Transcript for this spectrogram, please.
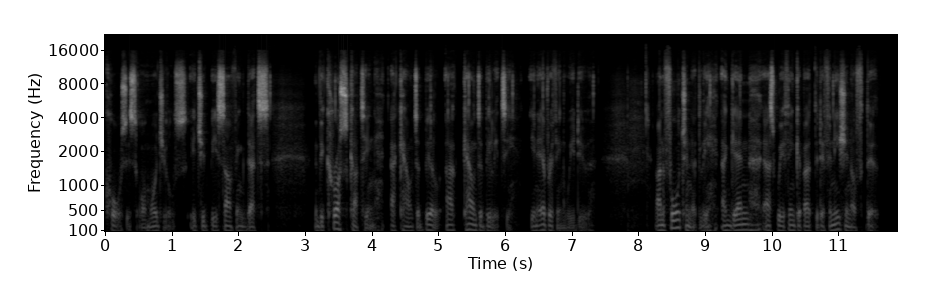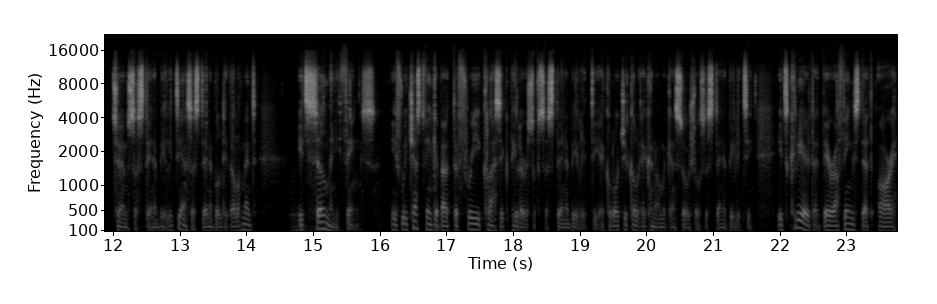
courses or modules. It should be something that's the cross-cutting accountabil- accountability in everything we do. Unfortunately, again, as we think about the definition of the term sustainability and sustainable development, it's so many things. If we just think about the three classic pillars of sustainability ecological, economic, and social sustainability it's clear that there are things that are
